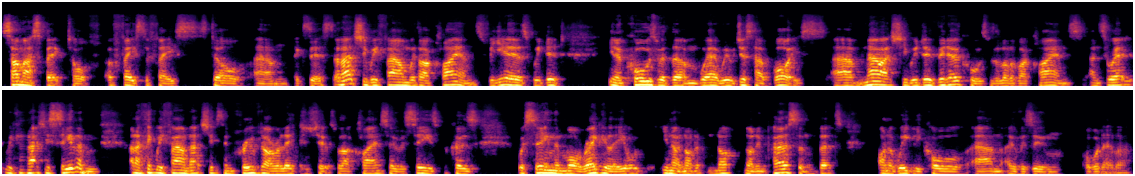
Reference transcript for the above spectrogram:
some aspect of face to face still um, exists and actually we found with our clients for years we did you know calls with them where we would just have voice. Um, now actually we do video calls with a lot of our clients, and so we can actually see them. And I think we found actually it's improved our relationships with our clients overseas because we're seeing them more regularly, or you know not not not in person, but on a weekly call um, over Zoom or whatever.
